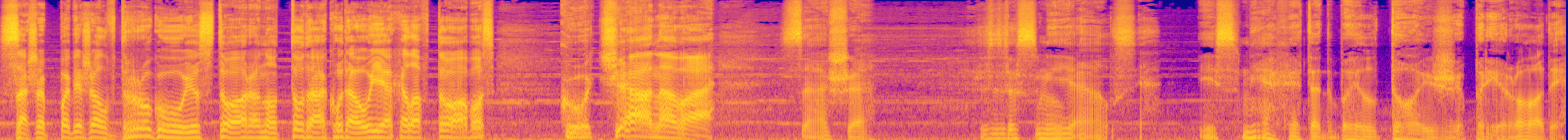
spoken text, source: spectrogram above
Саша побежал в другую сторону, туда, куда уехал автобус. Кучанова! Саша засмеялся. И смех этот был той же природы,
